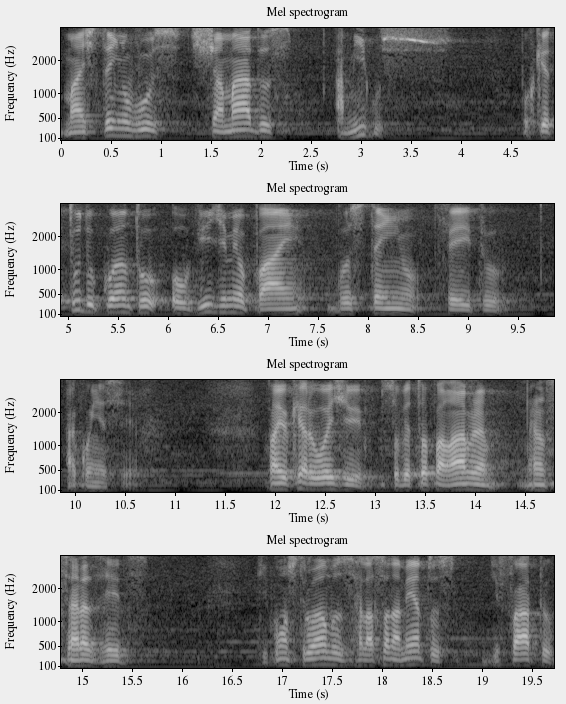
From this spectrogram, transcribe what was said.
mas tenho-vos chamados amigos, porque tudo quanto ouvi de meu Pai vos tenho feito a conhecer. Pai, eu quero hoje, sob a tua palavra, lançar as redes que construamos relacionamentos de fato,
